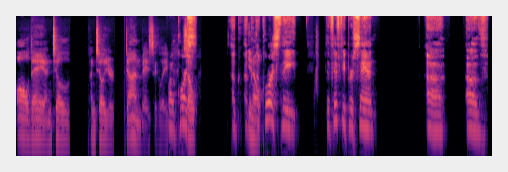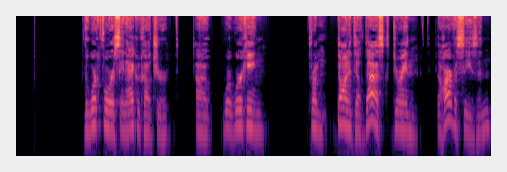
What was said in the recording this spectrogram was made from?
all day until until you're done, basically. Well, of course, so of, you know, of course, the the fifty percent uh, of the workforce in agriculture uh, were working from dawn until dusk during the harvest season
